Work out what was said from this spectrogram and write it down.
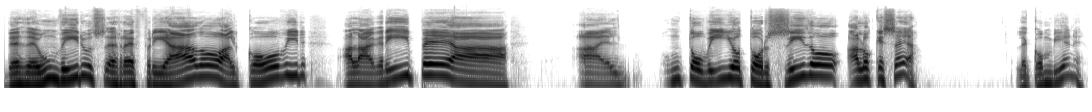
Desde un virus resfriado al COVID, a la gripe, a un tobillo torcido, a lo que sea. Le conviene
